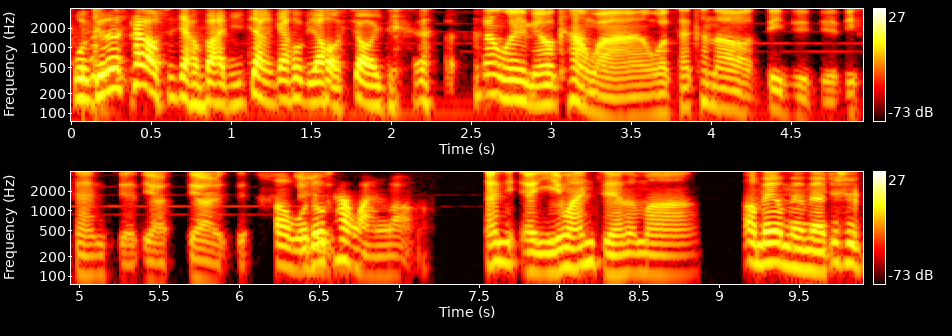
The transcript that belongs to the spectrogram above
我觉得开老师讲吧，你讲应该会比较好笑一点。但我也没有看完，我才看到第几集？第三集？第二第二集？哦，我都看完了。哎，你呃，已经完结了吗？哦，没有没有没有，就是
